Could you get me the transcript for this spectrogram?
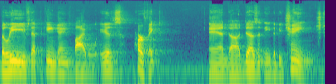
believes that the King James Bible is perfect and uh, doesn't need to be changed.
